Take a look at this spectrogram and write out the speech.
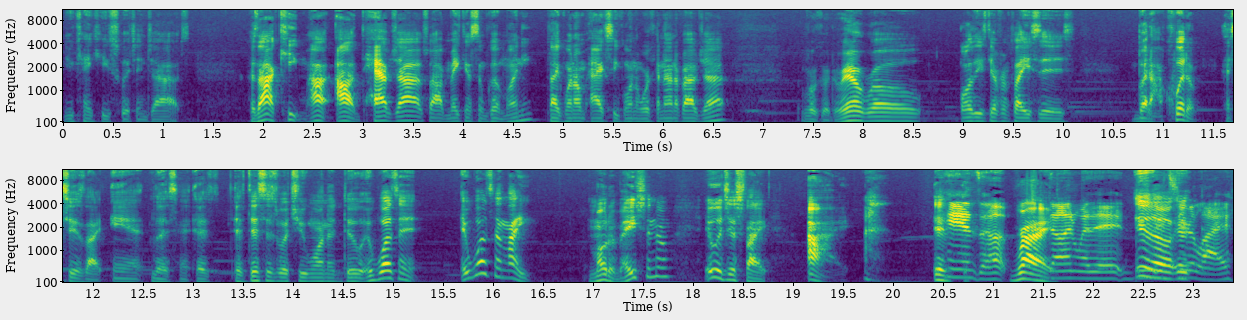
You can't keep switching jobs. Cause I keep I I have jobs where I'm making some good money. Like when I'm actually going to work a nine to five job, work at the railroad, all these different places, but I quit them. And she was like, "And listen, if if this is what you want to do, it wasn't it wasn't like motivational. It was just like, all right, if, Hands up. Right. Done with it. Do You know, it's if- your life.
